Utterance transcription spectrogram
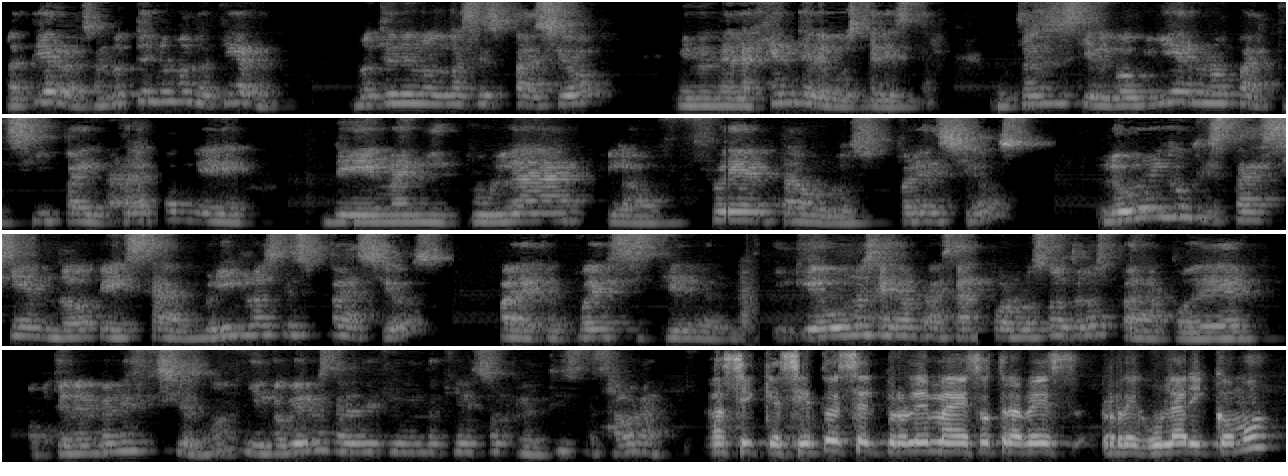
la tierra. O sea, no tenemos la tierra, no tenemos más espacio en donde a la gente le gustaría estar. Entonces, si el gobierno participa y trata de, de manipular la oferta o los precios, lo único que está haciendo es abrir los espacios para que pueda existir el y que unos se hagan pasar por los otros para poder obtener beneficios, ¿no? Y el gobierno está definiendo quiénes son rentistas ahora. Así que si entonces el problema es otra vez regular y cómo.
